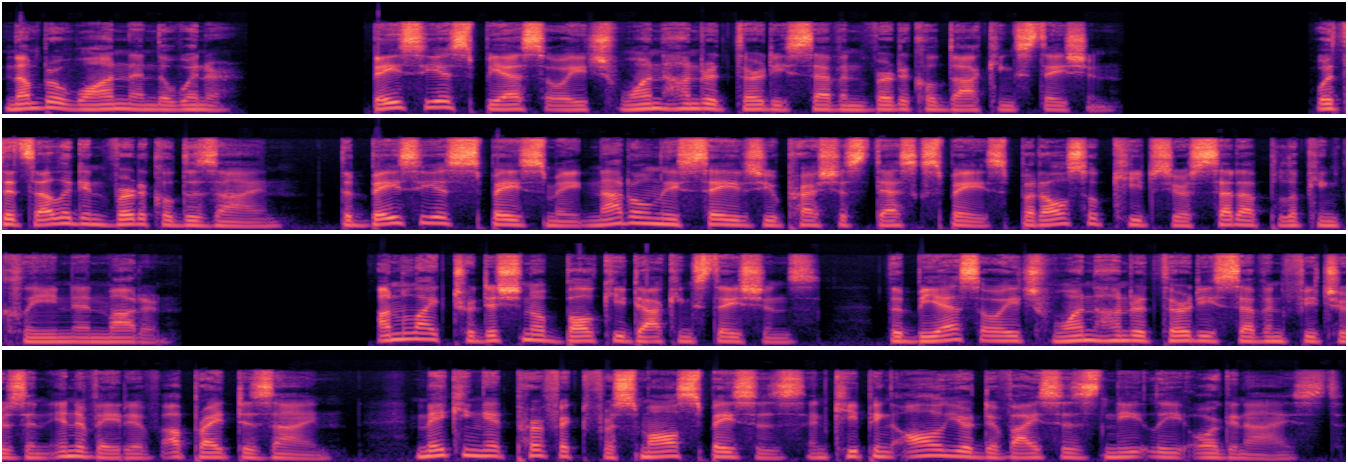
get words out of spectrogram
Number 1 and the winner Baseus BSOH 137 Vertical Docking Station. With its elegant vertical design, the Baseus SpaceMate not only saves you precious desk space but also keeps your setup looking clean and modern. Unlike traditional bulky docking stations, the BSOH 137 features an innovative upright design, making it perfect for small spaces and keeping all your devices neatly organized.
